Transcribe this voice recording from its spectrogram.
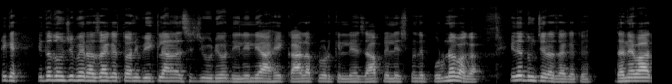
ठीक आहे? इथं तुमची मी रजा घेतो आणि वीकली अनालिसिसची व्हिडिओ दिलेली आहे. काल अपलोड केलेली आहे. जा प्लेलिस्टमध्ये पूर्ण बघा. इथे तुमची रजा घेतोय. धन्यवाद.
